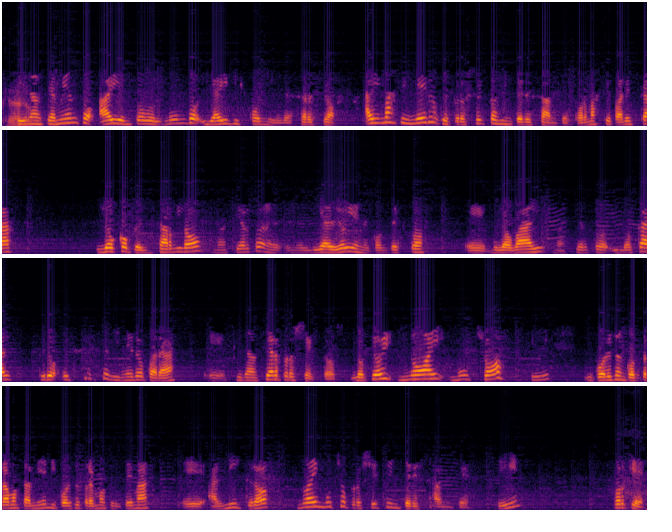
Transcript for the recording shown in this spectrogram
Financiamiento hay en todo el mundo y hay disponible, Sergio. Hay más dinero que proyectos interesantes, por más que parezca loco pensarlo, ¿no es cierto?, en el, día de hoy, en el contexto eh, global, ¿no es cierto?, y local, pero existe dinero para eh, financiar proyectos. Lo que hoy no hay mucho, ¿sí?, y por eso encontramos también, y por eso traemos el tema eh, al micro, no hay mucho proyecto interesante, ¿sí? ¿Por qué?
